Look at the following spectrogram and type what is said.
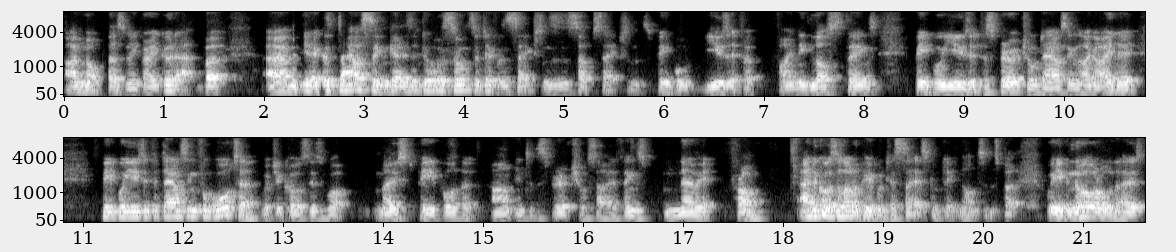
I'm not personally very good at. But um, you know, because dowsing goes into all sorts of different sections and subsections. People use it for finding lost things. People use it for spiritual dowsing, like I do. People use it for dowsing for water, which of course is what most people that aren't into the spiritual side of things know it from. And of course, a lot of people just say it's complete nonsense, but we ignore all those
